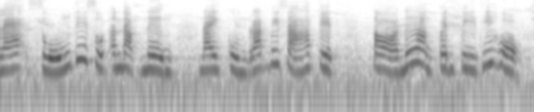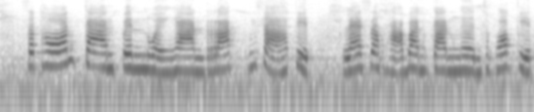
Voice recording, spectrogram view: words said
และสูงที่สุดอันดับหนึ่งในกลุ่มรัฐวิสาหกิจต่อเนื่องเป็นปีที่ 6 สะท้อนการเป็นหน่วยงานรัฐวิสาหกิจ และสถาบันการเงินเฉพาะกิจ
